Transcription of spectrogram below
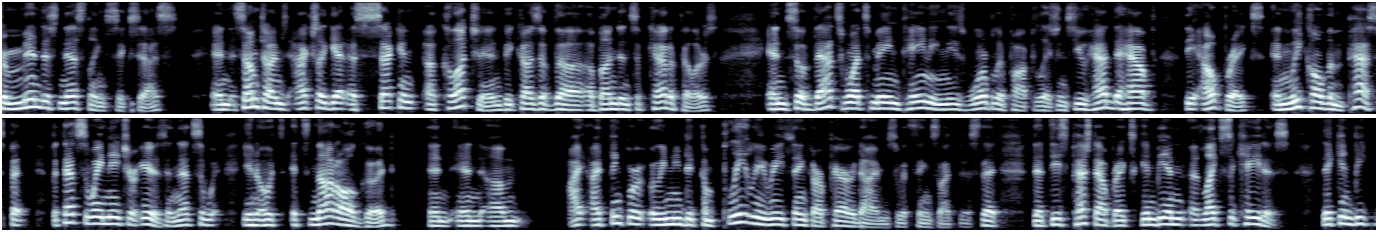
tremendous nestling success and sometimes actually get a second a clutch in because of the abundance of caterpillars. And so that's what's maintaining these warbler populations. You had to have the outbreaks, and we call them pests, but but that's the way nature is, and that's the way you know it's it's not all good. And and um, I, I think we we need to completely rethink our paradigms with things like this. That that these pest outbreaks can be in, like cicadas. They can be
